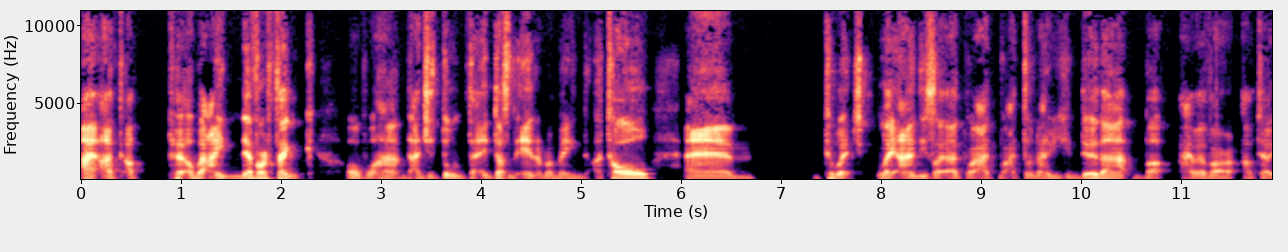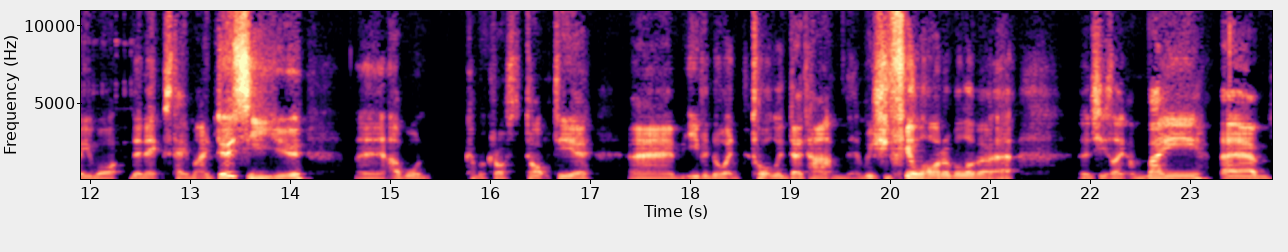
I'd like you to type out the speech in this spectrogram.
I I, I put away. I never think of what happened. I just don't. It doesn't enter my mind at all. Um, to which, like Andy's like, I, I, I don't know how you can do that, but however, I'll tell you what. The next time I do see you, uh, I won't come across to talk to you, um, even though it totally did happen, and we should feel horrible about it. And she's like, "My," um,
